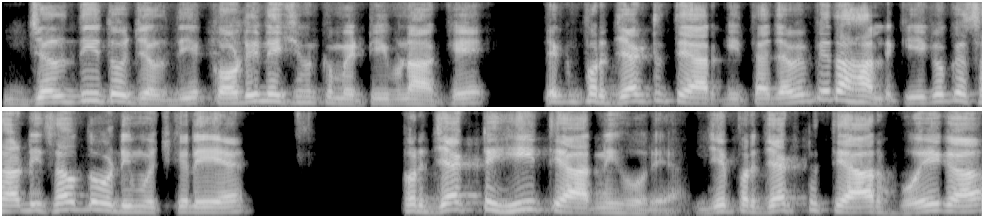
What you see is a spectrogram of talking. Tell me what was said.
ਜਲਦੀ ਤੋਂ ਜਲਦੀ ਕੋਆਰਡੀਨੇਸ਼ਨ ਕਮੇਟੀ ਬਣਾ ਕੇ, ਇੱਕ ਪ੍ਰੋਜੈਕਟ ਤਿਆਰ ਕੀਤਾ ਜਾਵੇ, ਵੀ ਇਹਦਾ ਹੱਲ ਕੀ ਹੈ, ਕਿਉਂਕਿ ਸਾਡੀ ਸਭ ਤੋਂ ਵੱਡੀ ਮੁਸ਼ਕਲ ਇਹ ਹੈ ਪ੍ਰੋਜੈਕਟ ਹੀ ਤਿਆਰ ਨਹੀਂ ਹੋ ਰਿਹਾ। ਜੇ ਪ੍ਰੋਜੈਕਟ ਤਿਆਰ ਹੋਏਗਾ,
